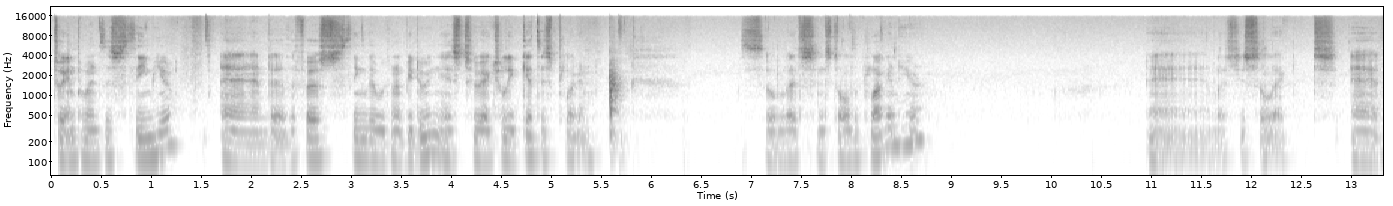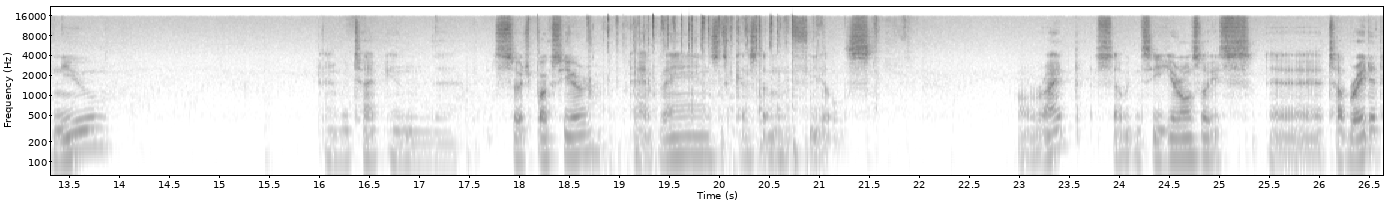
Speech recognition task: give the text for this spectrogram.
to implement this theme here. And uh, the first thing that we're going to be doing is to actually get this plugin. So let's install the plugin here. And let's just select Add New. And we type in the search box here, Advanced Custom Fields. Alright, so we can see here also it's uh, top rated,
